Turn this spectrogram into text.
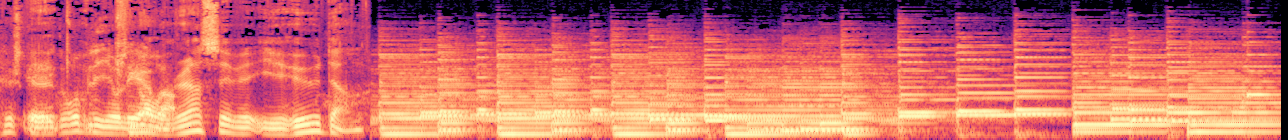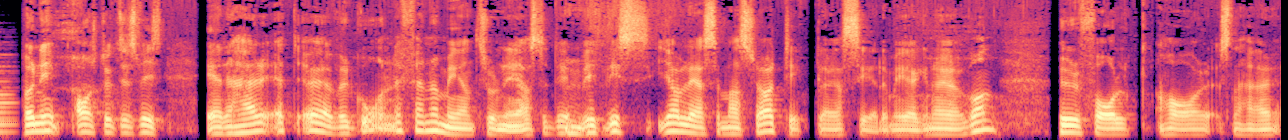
Hur ska det då bli att leva? knorras i, i huden. Hörrni, avslutningsvis, är det här ett övergående fenomen tror ni? Alltså det, viss, jag läser massor av artiklar, jag ser det med egna ögon, hur folk har såna här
